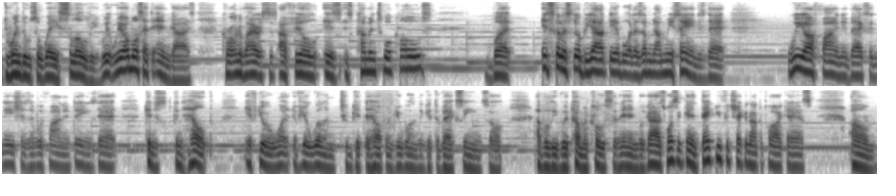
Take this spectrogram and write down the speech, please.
dwindles away slowly, we're, we're almost at the end, guys. Coronavirus, is, I feel, is is coming to a close, but it's gonna still be out there. But as I'm, I'm saying is that we are finding vaccinations and we're finding things that can can help if you're if you're willing to get the help and you're willing to get the vaccine. So I believe we're coming close to the end. But guys, once again, thank you for checking out the podcast. Um,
